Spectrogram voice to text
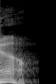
now.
